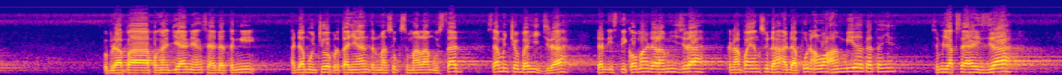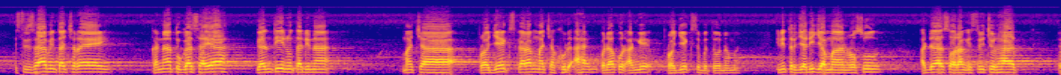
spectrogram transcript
Beberapa pengajian yang saya datangi ada muncul pertanyaan termasuk semalam Ustadz saya mencoba hijrah dan istiqomah dalam hijrah Kenapa yang sudah ada pun Allah ambil katanya. Semenjak saya hijrah, istri saya minta cerai karena tugas saya ganti nu tadina maca project sekarang maca Quran. Padahal Quran ge project sebetulnya mah. Ini terjadi zaman Rasul ada seorang istri curhat,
